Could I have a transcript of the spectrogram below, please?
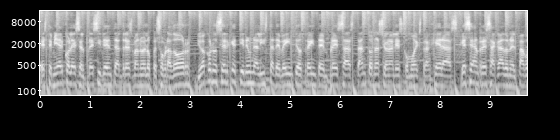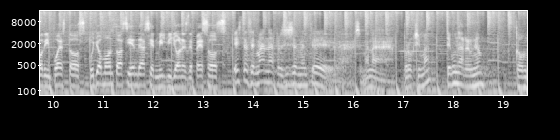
Este miércoles el presidente Andrés Manuel López Obrador dio a conocer que tiene una lista de 20 o 30 empresas, tanto nacionales como extranjeras, que se han rezagado en el pago de impuestos, cuyo monto asciende a 100 mil millones de pesos. Esta semana, precisamente la semana próxima, tengo una reunión con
